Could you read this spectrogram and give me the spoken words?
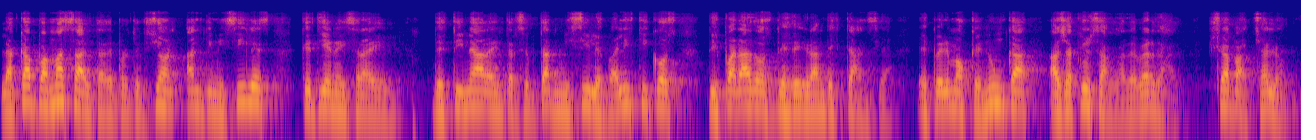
la capa más alta de protección antimisiles que tiene Israel, destinada a interceptar misiles balísticos disparados desde gran distancia. Esperemos que nunca haya que usarla de verdad. Shabbat Shalom.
